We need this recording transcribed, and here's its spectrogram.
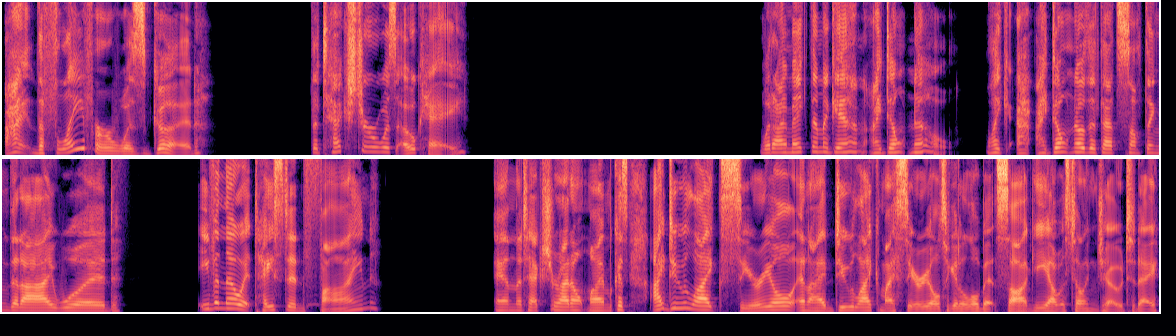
I the flavor was good. The texture was okay. Would I make them again? I don't know. Like I, I don't know that that's something that I would even though it tasted fine and the texture I don't mind because I do like cereal and I do like my cereal to get a little bit soggy. I was telling Joe today.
